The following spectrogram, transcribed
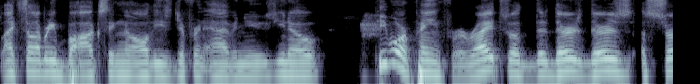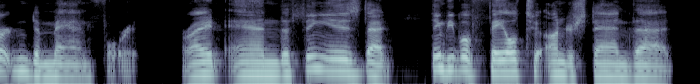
like celebrity boxing and all these different avenues, you know, people are paying for it, right? So th- there's there's a certain demand for it, right? And the thing is that I think people fail to understand that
